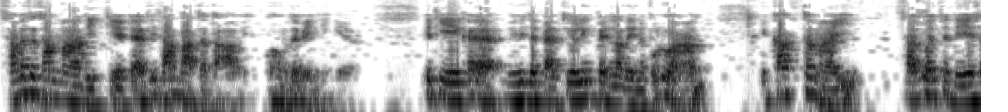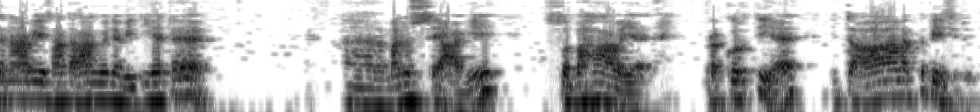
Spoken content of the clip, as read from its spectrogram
සමත සම්මාදිට්ඨියට ඇති සම්බන්ධතාවය කොහොමද වෙන්නේ කියලා. ඉතින් ඒක විවිධ පැති වලින් පෙන්නලා දෙන්න පුළුවන්. එකක් තමයි සර්වච්ඡ දේශනාවේ සඳහන් වෙන විදිහට මිනිස්යාගේ ස්වභාවය ප්‍රകൃතිය ඉතාමත් පිරිසිදුයි.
